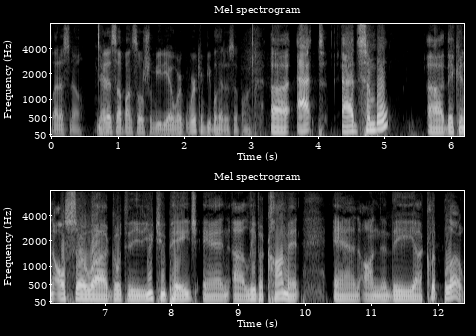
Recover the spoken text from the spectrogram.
Let us know. Hit us up on social media. Where, where can people hit us up on? Uh, at AdSemble, uh, they can also uh, go to the YouTube page and uh, leave a comment and on the, the uh, clip below.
